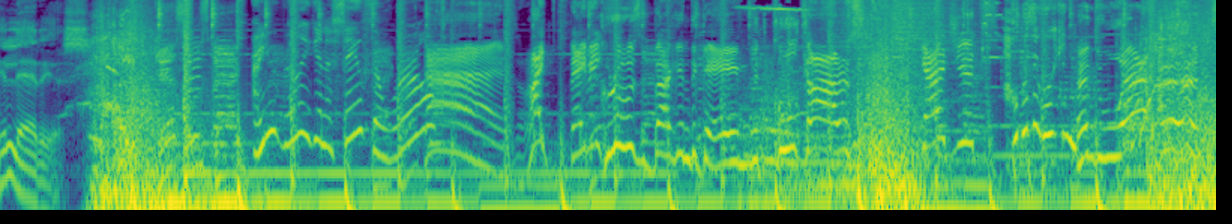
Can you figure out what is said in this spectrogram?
Hilarious. Are you really gonna save the world? That's right, baby. Gru's back in the game with cool cars, gadgets, How are they working? and weapons.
